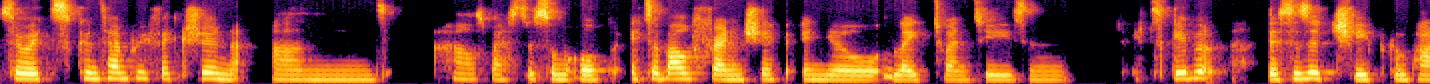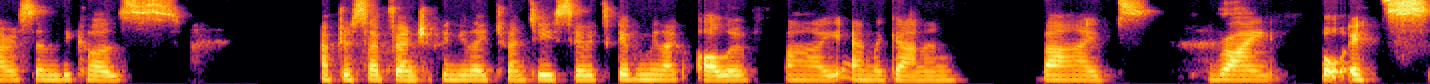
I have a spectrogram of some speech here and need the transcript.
so it's contemporary fiction and how's best to sum it up? It's about friendship in your late 20s and it's given this is a cheap comparison because I've just said friendship in your late 20s, so it's given me like Olive by Emma Gannon vibes. Right. But it's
